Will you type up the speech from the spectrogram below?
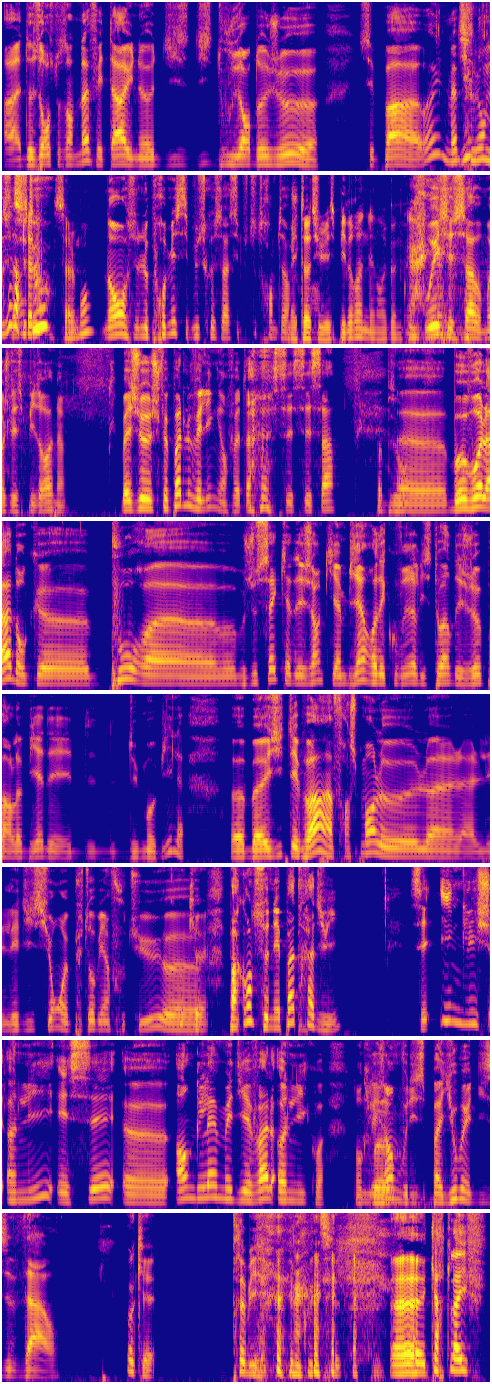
À 2,69€ et t'as une 10, 10, 12 heures de jeu. euh, C'est pas, ouais, même 10, plus long que 12 ça. heures, c'est Seulement Seulement? Non, le premier c'est plus que ça, c'est plutôt 30 heures. Mais toi, crois. tu les speedrun, les Dragon Quest. Oui, c'est ça. Moi, je les speedrun. Ben, je, je fais pas de leveling en fait. c'est c'est ça. Pas besoin. Euh, bon voilà, donc euh, pour, euh, je sais qu'il y a des gens qui aiment bien redécouvrir l'histoire des jeux par le biais des, du mobile. Euh, bah hésitez pas. hein. franchement, l'édition est plutôt bien foutue. Par contre, ce n'est pas traduit. C'est English only et c'est anglais médiéval only quoi. Donc les Bah. gens vous disent pas you mais ils disent thou. Ok. Très bien. Écoute. Cart Life.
